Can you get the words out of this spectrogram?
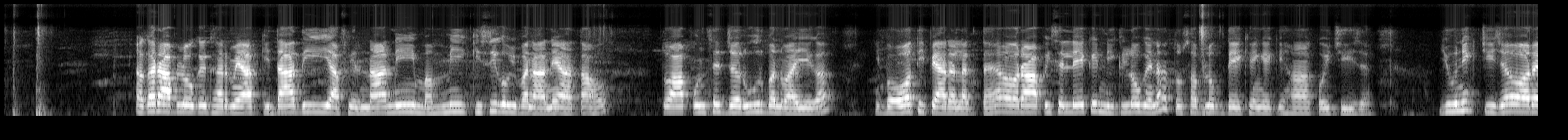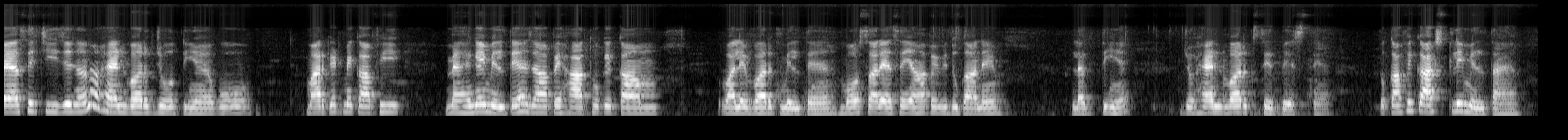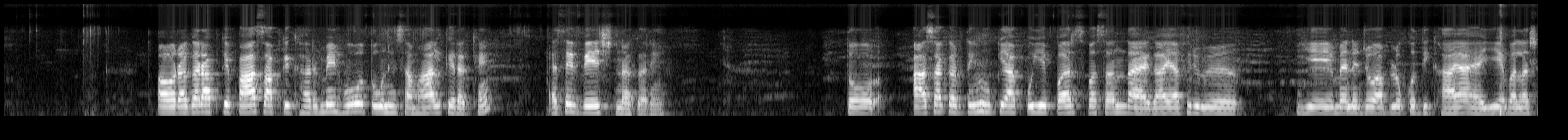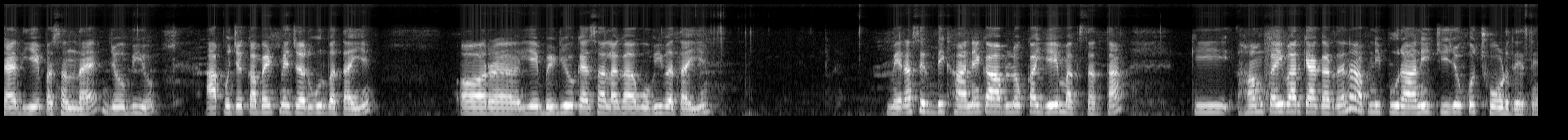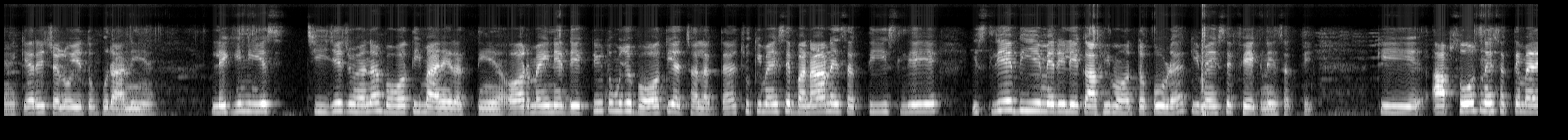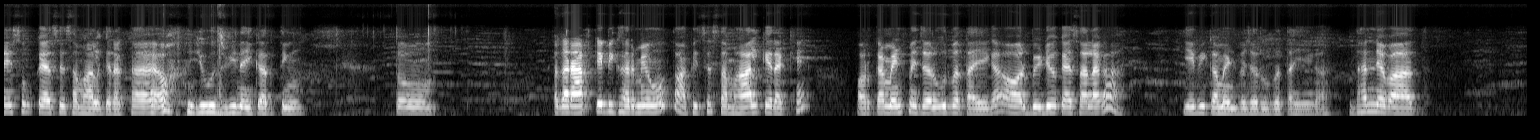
अगर आप लोगों के घर में आपकी दादी या फिर नानी, मम्मी किसी को भी बनाने आता हो तो आप उनसे ज़रूर बनवाइएगा। ये बहुत ही प्यारा लगता है और आप इसे लेके निकलोगे ना तो सब लोग देखेंगे कि हाँ कोई चीज़ है। यूनिक चीज़ है और ऐसे चीज़ें जो ना हैंड वर्क जो होती हैं, वो मार्केट में काफ़ी महँगे मिलते हैं, जहाँ पे हाथों के काम वाले वर्क मिलते हैं। बहुत सारे ऐसे यहाँ पे भी दुकानें लगती हैं, जो हैंड वर्क से बेचते हैं। तो काफ़ी कास्टली मिलता है। और अगर आपके पास आपके घर में हो तो उन्हें संभाल के रखें, ऐसे वेस्ट ना करें। तो आशा करती हूँ कि आपको ये पर्स पसंद आएगा, या फिर ये मैंने जो आप लोग को दिखाया है, ये वाला शायद ये पसंद आए, जो भी हो। आप मुझे कमेंट में ज़रूर बताइए। और ये वीडियो कैसा लगा वो भी बताइए। मेरा सिर्फ़ दिखाने का आप लोग का ये मकसद था कि हम कई बार क्या करते हैं ना, अपनी पुरानी चीज़ों को छोड़ देते हैं कि अरे चलो ये तो पुरानी है। लेकिन ये चीज़ें जो है ना, बहुत ही मायने रखती हैं। और मैं इन्हें देखती हूँ तो मुझे बहुत ही अच्छा लगता है क्योंकि मैं इसे बना नहीं सकती, इसलिए इसलिए भी ये मेरे लिए काफ़ी महत्वपूर्ण है कि मैं इसे फेंक नहीं सकती। कि आप सोच नहीं सकते मैंने इसको कैसे संभाल के रखा है और यूज़ भी नहीं करती हूँ। तो अगर आपके भी घर में हो तो आप इसे संभाल के रखें और कमेंट में ज़रूर बताइएगा। और वीडियो कैसा लगा, ये भी कमेंट में ज़रूर बताइएगा। धन्यवाद।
